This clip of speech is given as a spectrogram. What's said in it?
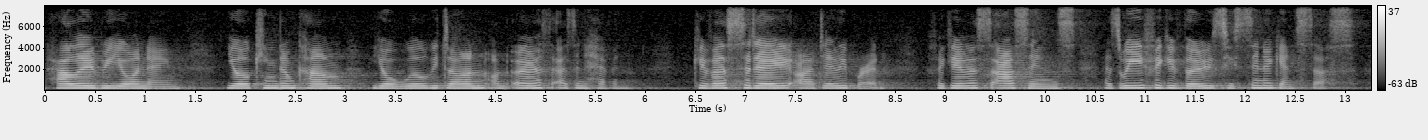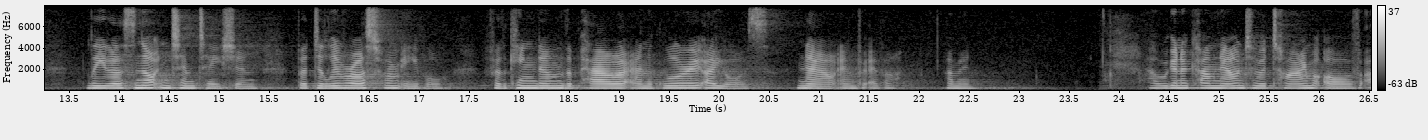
hallowed be your name. Your kingdom come, your will be done on earth as in heaven. Give us today our daily bread. Forgive us our sins as we forgive those who sin against us. Lead us not in temptation, but deliver us from evil. For the kingdom, the power, and the glory are yours, now and forever. Amen. Uh, we're going to come now into a time of uh,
